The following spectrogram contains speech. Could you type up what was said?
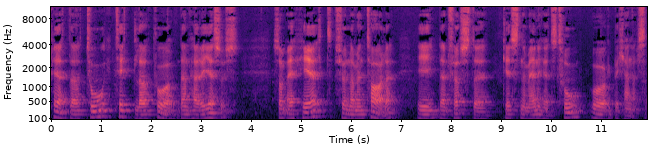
Peter to titler på den Herre Jesus som er helt fundamentale i den første kristne menighets tro og bekjennelse.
